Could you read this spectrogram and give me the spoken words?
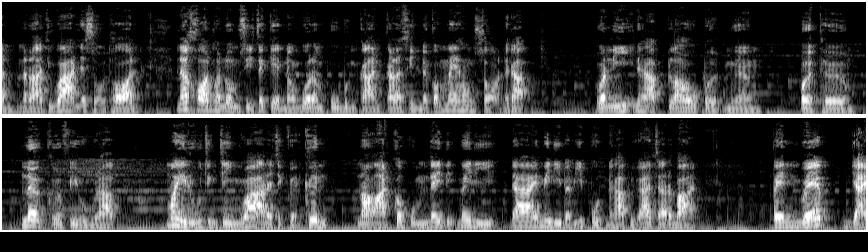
รนราธิวาสยโสธรนครพนมศรีสะเกษหนองบัวลำพูบึงกาฬกาฬสินธุ์แล้วก็แม่ฮ่องสอนนะครับ วันนี้นะครับเราเปิดเมืองเปิดเทอมเลิกเคอร์ฟิวนะครับ ไม่รู้จริง ๆ ว่าอะไรจะเกิดขึ้น เราอาจควบคุมได้ไม่ดีได้ไม่ดีแบบญี่ปุ่นนะครับ หรืออาจจะระบาดเป็นเวฟใหญ่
